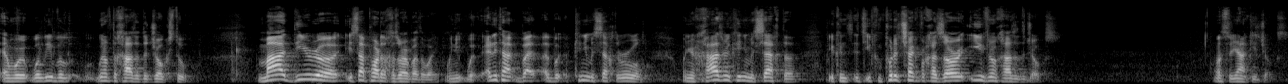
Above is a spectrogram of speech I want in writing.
and we'll, we'll leave, a, we have to chazar the jokes too. Ma Dira is not part of the Chazar, by the way. When you, anytime, but, but can you the rule? When you're chazar Kinyan Masechta, you can you can put a check for chazar even don't chazar the jokes. Unless they're Yankee jokes.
